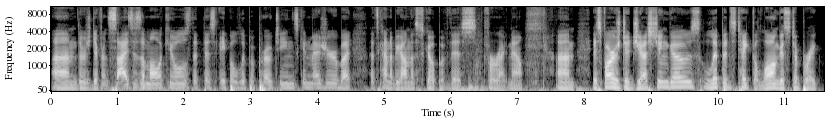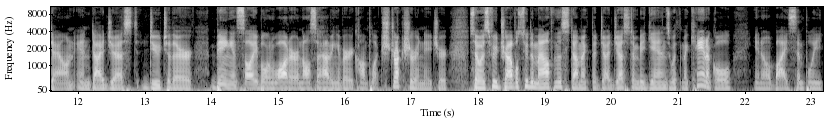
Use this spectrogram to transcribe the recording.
Um, there's different sizes of molecules that this apolipoproteins can measure, but that's kind of beyond the scope of this for right now. Um, as far as digestion goes, lipids take the longest to break down and digest due to their being insoluble in water and also having a very complex structure in nature. So as food travels through the mouth and the stomach, the digestion begins with mechanical, you know, by simply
